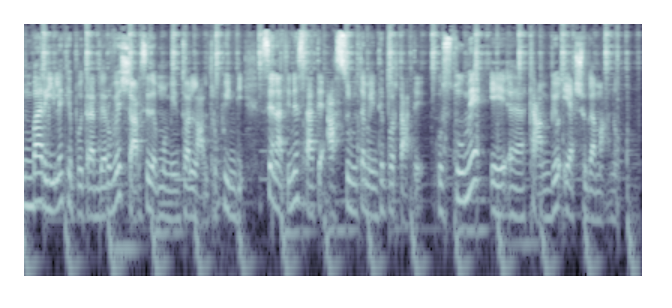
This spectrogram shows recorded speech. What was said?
un barile che potrebbe rovesciarsi da un momento all'altro, quindi se andate in estate assolutamente portate costume e eh, cambio e asciugamano.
